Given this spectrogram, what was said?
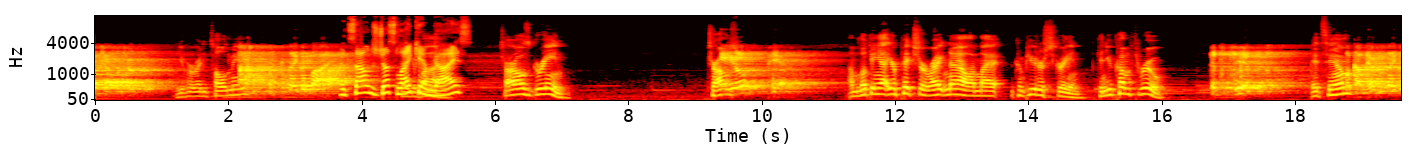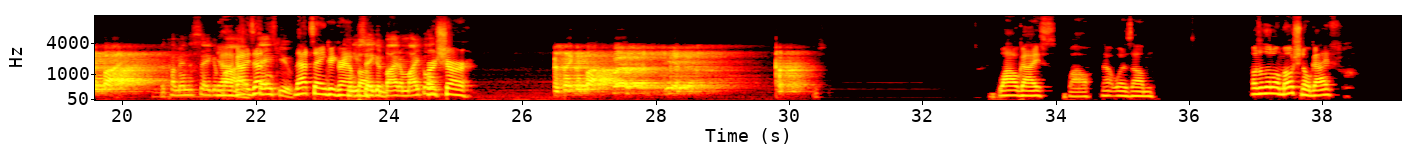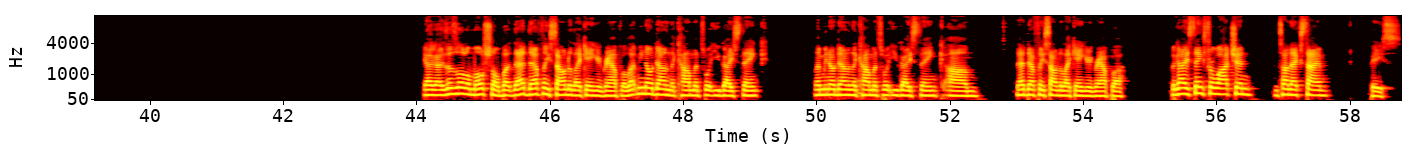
You've already told me. Say goodbye. It sounds just like him, guys. Charles Green. Charles, I'm looking at your picture right now on my computer screen. Can you come through? It's Tim. It's him. Come here and say goodbye. To come in to say goodbye. Yeah, guys. That's, Thank you. That's angry grandpa. Can you say goodbye to Michael? for sure. Say goodbye. Wow, guys. Wow, that was um, that was a little emotional, guys. Yeah, guys, it was a little emotional, but that definitely sounded like Angry Grandpa. Let me know down in the comments what you guys think. Let me know down in the comments what you guys think. Um, that definitely sounded like Angry Grandpa. But guys, thanks for watching. Until next time, peace.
